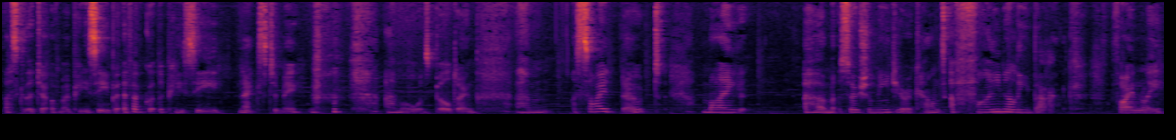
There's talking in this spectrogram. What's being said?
that's because I don't have my PC. But if I've got the PC next to me, I'm always building. Um, side note, my um, social media accounts are finally back finally.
